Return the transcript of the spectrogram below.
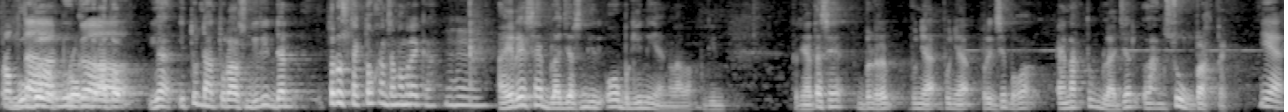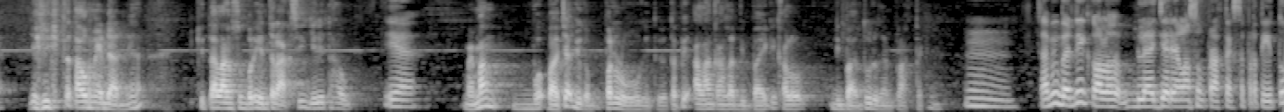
Prompter, Google, prompter Google. atau ya itu natural sendiri dan terus tektokan sama mereka. Mhm. Akhirnya saya belajar sendiri. Oh begini ya ngelawak begini. Ternyata saya bener punya punya prinsip bahwa enak tuh belajar langsung praktek. Iya. Jadi kita tahu medannya, kita langsung berinteraksi jadi tahu. Iya. Memang bu- baca juga perlu gitu, tapi alangkah lebih baiknya kalau dibantu dengan prakteknya. Hmm. Tapi berarti kalau belajar yang langsung praktek seperti itu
